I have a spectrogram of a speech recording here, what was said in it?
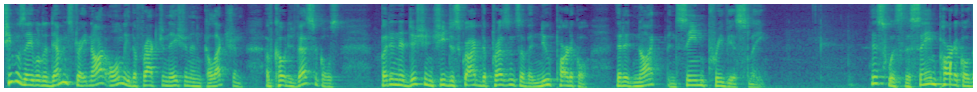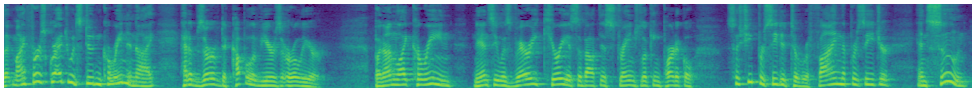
she was able to demonstrate not only the fractionation and collection of coated vesicles, but in addition, she described the presence of a new particle that had not been seen previously. This was the same particle that my first graduate student, Corrine, and I had observed a couple of years earlier. But unlike Corrine, Nancy was very curious about this strange looking particle, so she proceeded to refine the procedure, and soon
